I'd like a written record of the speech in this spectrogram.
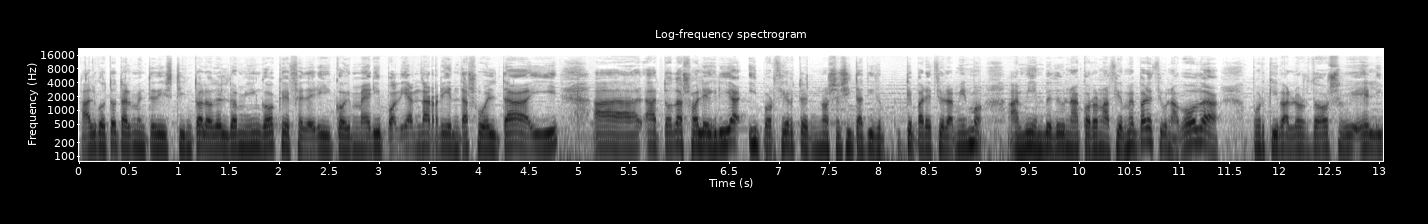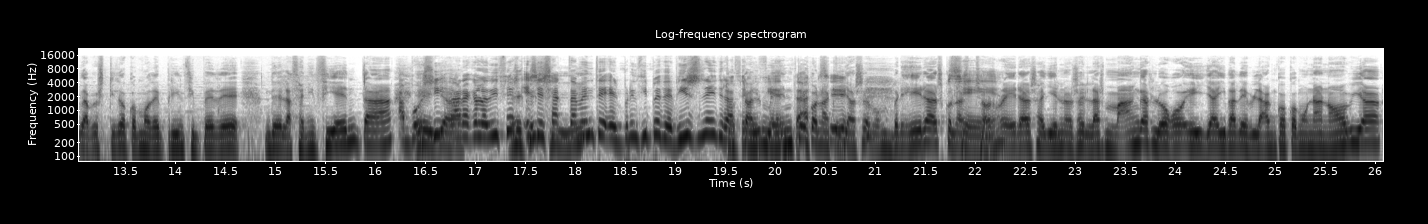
Algo totalmente distinto a lo del domingo, que Federico y Mary podían dar rienda suelta ahí a, a toda su alegría. Y por cierto, no sé si a ti te pareció lo mismo, a mí en vez de una coronación me pareció una boda, porque iban los dos, él iba vestido como de príncipe de, de la Cenicienta. Ah, pues sí, ella- ahora que lo dices, ¿Eh que es sí? exactamente el príncipe de Disney de la Totalmente, Cenicienta, con sí. aquellas hombreras, con Sí. las chorreras allí en las mangas, luego ella iba de blanco como una novia,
